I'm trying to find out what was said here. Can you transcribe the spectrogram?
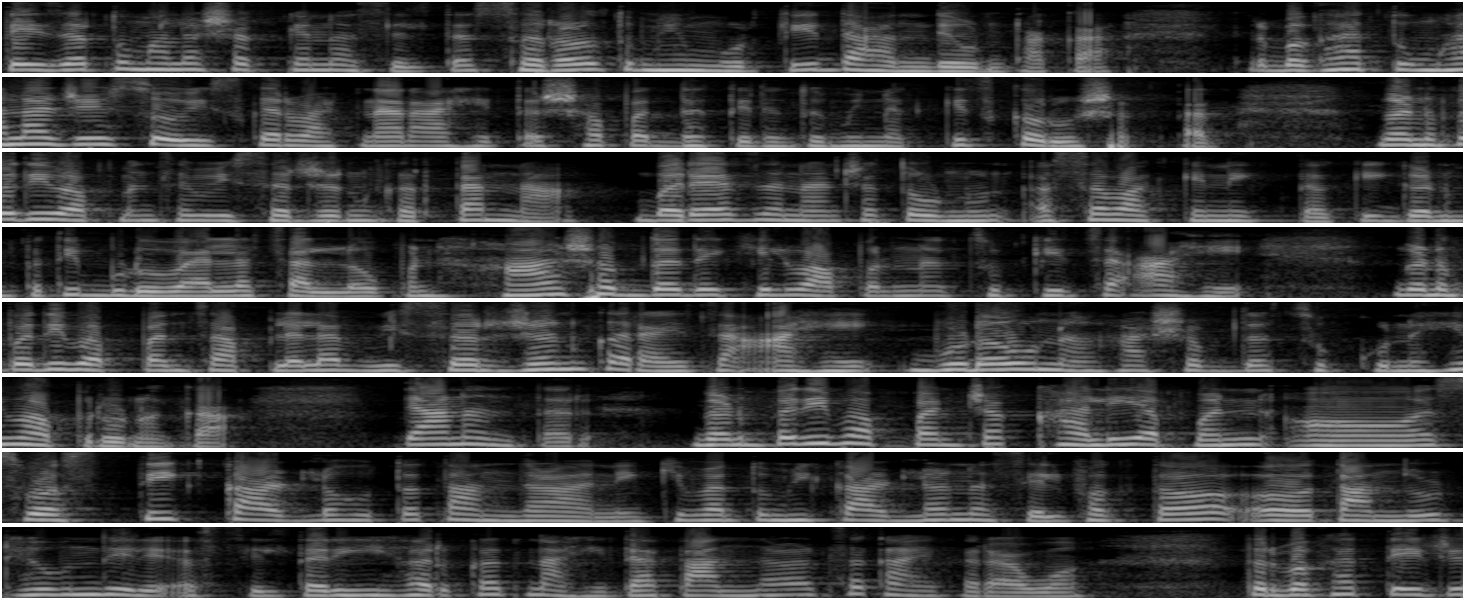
ते जर तुम्हाला शक्य नसेल तर सरळ तुम्ही मूर्ती दान देऊन टाका. तर बघा तुम्हाला जे सोयीस्कर वाटणार आहे तशा पद्धतीने तुम्ही नक्कीच करू शकतात. गणपती बाप्पांचं विसर्जन करताना बऱ्याच जणांच्या तोंडून असं वाक्य निघतं की गणपती बुडवायला चाललो पण हा शब्द देखील वापरणं चुकीचं आहे. गणपती बाप्पांचं आपल्याला विसर्जन करायचं आहे बुडवणं हा शब्द चुकूनही वापरू नका. त्यानंतर गणपती बाप्पांच्या खाली आपण स्वस्तिक काढलं होतं तांदळाने किंवा तुम्ही काढलं नसेल फक्त तांदूळ ठेवून दिले असतील तरीही हरकत नाही. त्या तांदळाचं काय करावं? तर बघा ते जे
